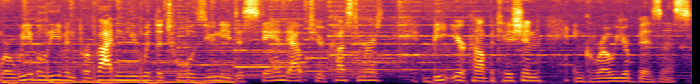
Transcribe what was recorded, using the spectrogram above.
where we believe in providing you with the tools you need to stand out to your customers, beat your competition, and grow your business.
